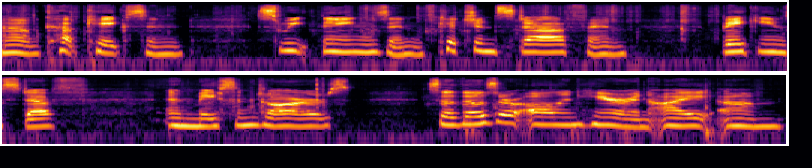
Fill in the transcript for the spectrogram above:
um, cupcakes and sweet things and kitchen stuff and baking stuff and mason jars. So those are all in here and I um,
